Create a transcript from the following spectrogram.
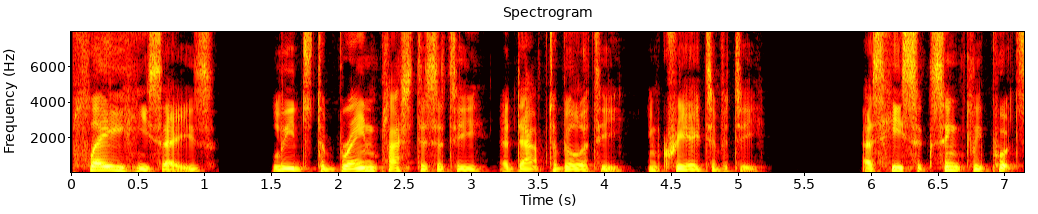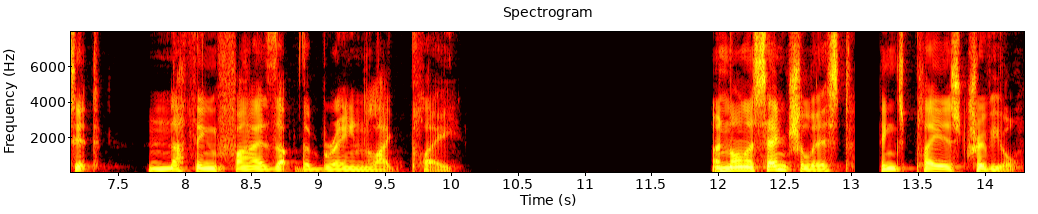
Play, he says, leads to brain plasticity, adaptability, and creativity. As he succinctly puts it, nothing fires up the brain like play. A non essentialist thinks play is trivial.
